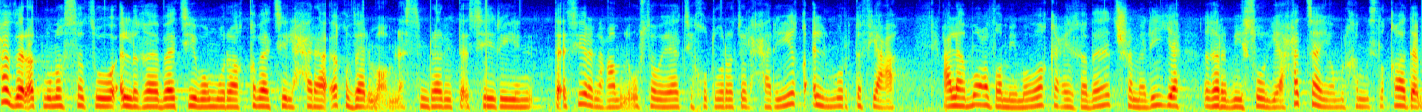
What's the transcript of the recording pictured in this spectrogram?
حذرت منصة الغابات ومراقبة الحرائق فيرما من استمرار تأثير تأثير عام لمستويات خطورة الحريق المرتفعة على معظم مواقع غابات شمالية غربي سوريا حتى يوم الخميس القادم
